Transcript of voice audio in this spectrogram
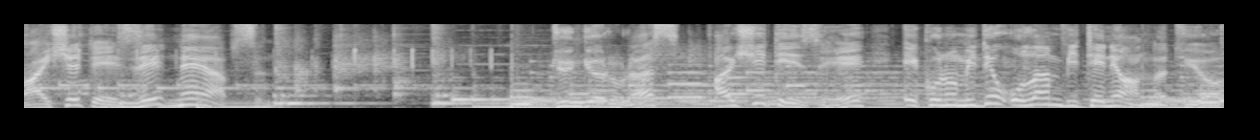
Ayşe teyze ne yapsın? Güngör Uras, Ayşe teyze ekonomide olan biteni anlatıyor.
